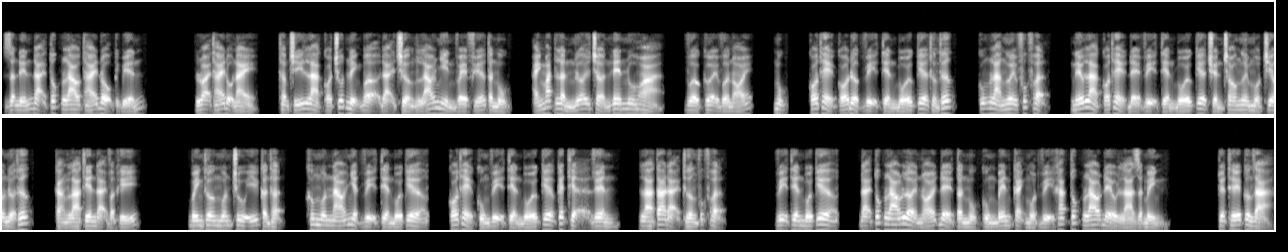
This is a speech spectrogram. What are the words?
dẫn đến đại túc lao thái độ k ỳ biến loại thái độ này, thậm chí là có chút định bợ đại trưởng lão nhìn về phía tần mục, ánh mắt lần nữa trở nên nu hòa, vừa cười vừa nói, mục, có thể có được vị tiền bối kia thưởng thức, cũng là ngươi phúc phận, nếu là có thể để vị tiền bối kia chuyển cho ngươi một chiêu nửa thức, càng là thiên đại vật khí. Bình thường muốn chú ý cẩn thận, không muốn náo nhiệt vị tiền bối kia, có thể cùng vị tiền bối kia kết thiện duyên, là ta đại thương phúc phận. Vị tiền bối kia, đại túc lão lời nói để tần mục cùng bên cạnh một vị khác túc lão đều là giật mình. Tuyệt thế cường giả,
